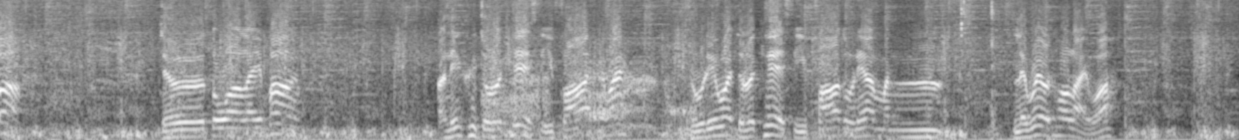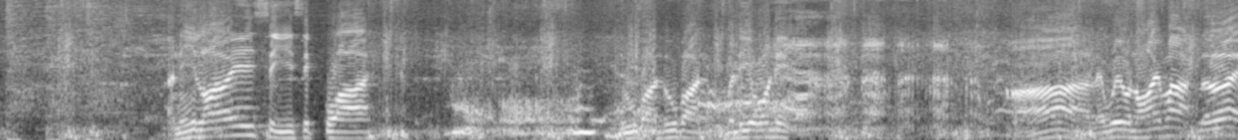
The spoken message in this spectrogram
บ้าง เจอตัวอะไรบ้าง อันนี้คือจระเข้สีฟ้าใช่ไหมดูดิว่าจระเข้สีฟ้าตัวเนี้ยมันเลเวลเท่าไหร่วะ อันนี้ร้อยสี่สิบกว่า ดูก่อนดูก่อนมาริโอนิกอ่าเลเวลน้อยมากเลย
